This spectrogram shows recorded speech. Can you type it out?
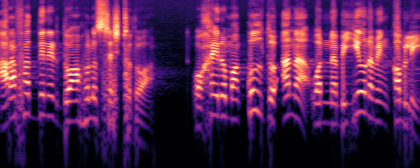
আরাফাত দিনের দোয়া হলো শ্রেষ্ঠ দোয়া। ও খাইরুমা কুলতু আনা ও নবীন মিন কবলি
